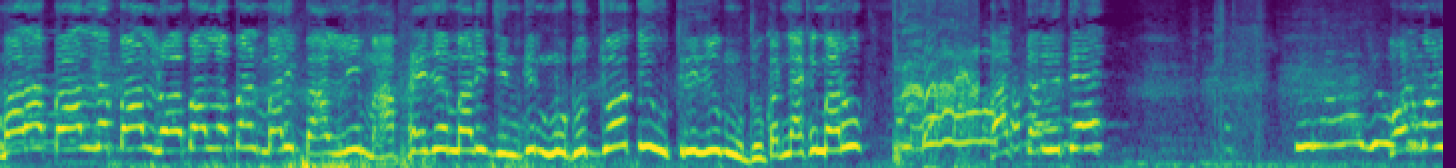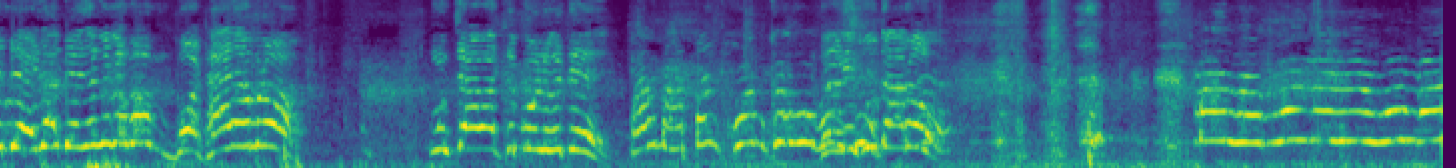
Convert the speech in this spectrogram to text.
મારા બાલ ને બાલ લો બાલ લો બાલ મારી બાલની માફરે છે મારી જિંદગી મોઢું જોતી ઉતરી ગયું મૂઠું કરી નાખી મારું. વાત કરી તે કોણ મને બેજા બેજા ને કે બોઠાય હમરો ઊંચા અવાજથી બોલ્યું તે. મારા બાપાને ફોન કરવો ગણી શું તારો? મારા બાપા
